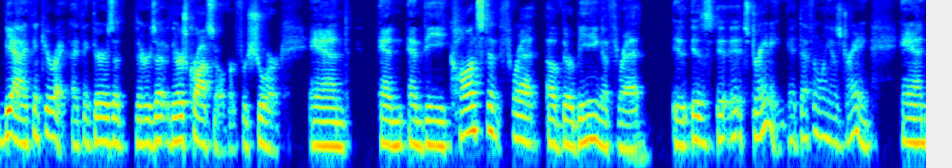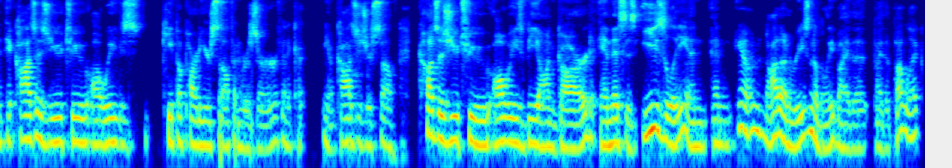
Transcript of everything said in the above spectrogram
yeah, I think you're right. I think there is a there's a there's crossover for sure, and and and the constant threat of there being a threat is, is it's draining. It definitely is draining, and it causes you to always keep a part of yourself in reserve, and it you know causes yourself causes you to always be on guard. And this is easily and and you know not unreasonably by the by the public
